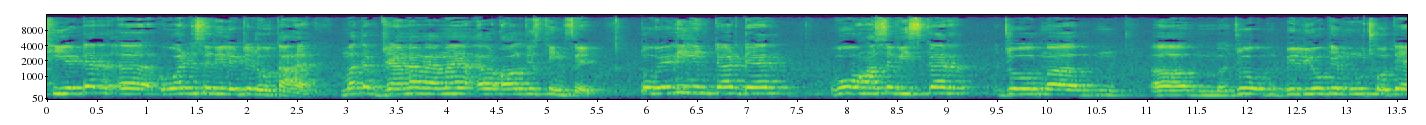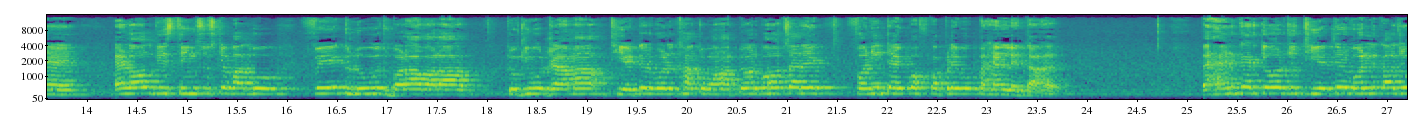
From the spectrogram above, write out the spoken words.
थिएटर वर्ल्ड से रिलेटेड होता है। मतलब ड्रामा वैमा और ऑल दिस थिंग से। तो वेन ही इंटर देयर वो वहाँ से विस्कर जो आ, आ, जो बिल्लियों के मूछ होते हैं एंड ऑल दीज थिंग्स उसके बाद वो फेक न्यूज़ बड़ा वाला, क्योंकि वो ड्रामा थिएटर वर्ल्ड था तो वहाँ पे और बहुत सारे फनी टाइप ऑफ़ कपड़े वो पहन लेता है। पहन करके और जो थिएटर वर्ल्ड का जो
